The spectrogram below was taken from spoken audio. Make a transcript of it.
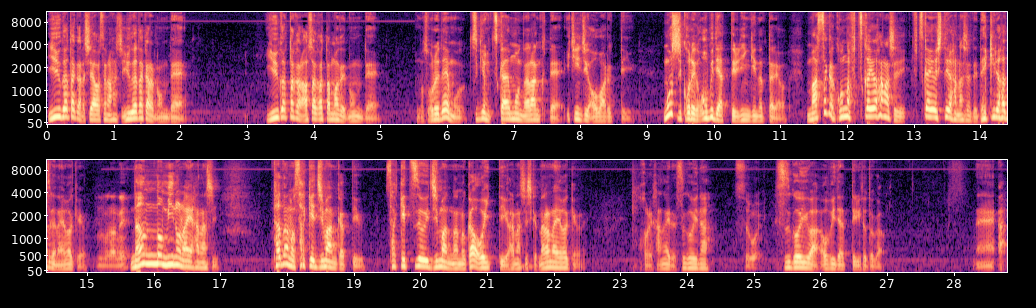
夕方から幸せな話夕方から飲んで夕方から朝方まで飲んでもうそれでもう次の日使い物にならんくて一日が終わるっていう。もしこれが帯でやってる人間だったらよ。まさかこんな二日酔い話二日酔いしてる話なんてできるはずがないわけよ。ね。何の身のない話。ただの酒自慢かっていう。酒強い自慢なのかおいっていう話しかならないわけよね。これ考えたらすごいな。すごいすごいわ帯でやってる人とか。ね。えあ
